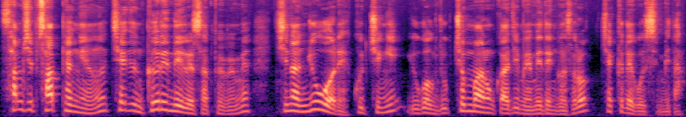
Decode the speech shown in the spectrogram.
34평형의 최근 거래내역을 살펴보면 지난 6월에 9층이 6억 6천만 원까지 매매된 것으로 체크되고 있습니다.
